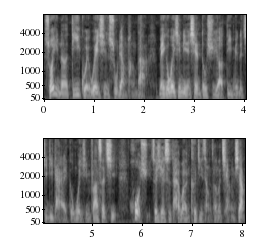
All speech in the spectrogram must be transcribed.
所以呢，低轨卫星数量庞大，每个卫星连线都需要地面的基地台跟卫星发射器。或许这些是台湾科技厂商的强项。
